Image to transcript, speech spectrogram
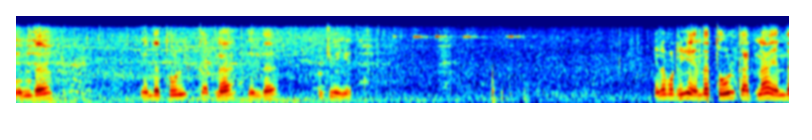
எந்த எந்த தூள் கட்டினா எந்த விற்கிறீங்க என்ன போட்டிருக்கீங்க? எந்த தூள் காட்டினா எந்த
